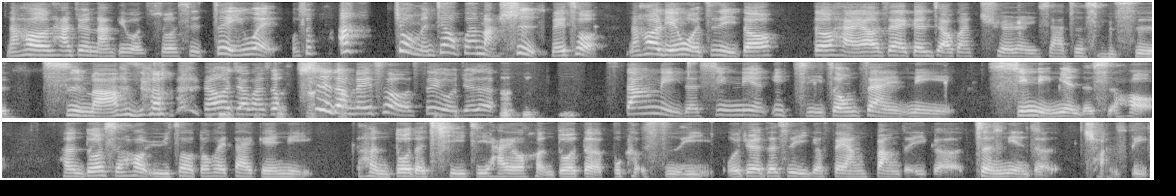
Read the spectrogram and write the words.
然后他就拿给我说是这一位，我说啊，就我们教官嘛，是没错。然后连我自己都 都还要再跟教官确认一下，这是不是是吗？然后教官说是的，没错。所以我觉得，当你的心念一集中在你心里面的时候，很多时候宇宙都会带给你很多的奇迹，还有很多的不可思议。我觉得这是一个非常棒的一个正念的传递。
